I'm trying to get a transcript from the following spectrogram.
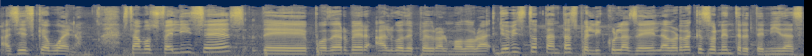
Así es que bueno, estamos felices de poder ver algo de Pedro Almodóvar. Yo he visto tantas películas de él, la verdad que son entretenidas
